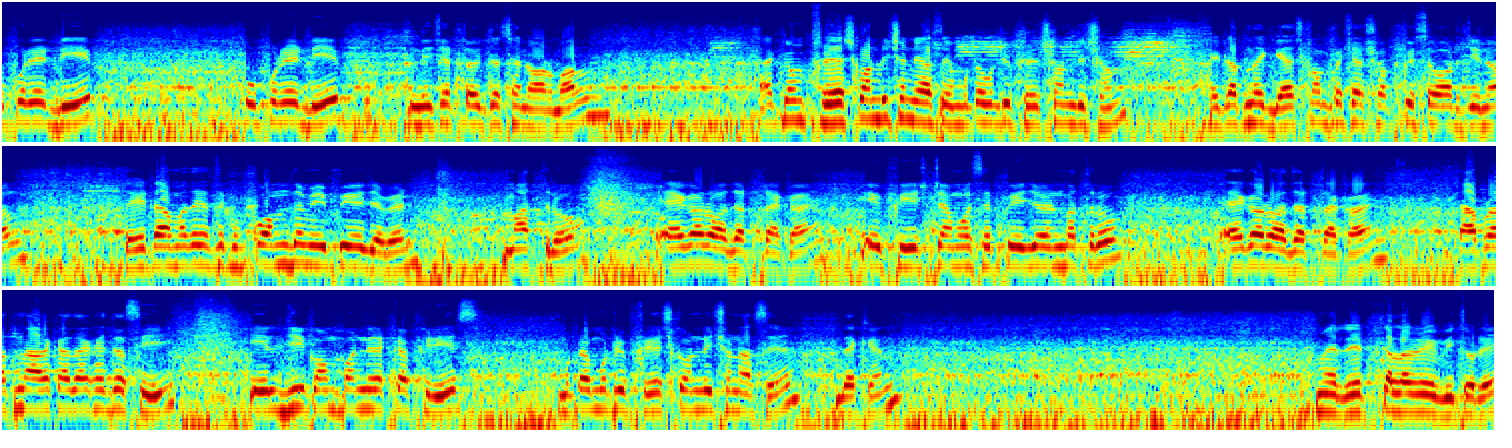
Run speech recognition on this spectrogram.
উপরে ডিপ উপরে ডিপ নিচেরটা হইতেছে নর্মাল একদম ফ্রেশ কন্ডিশনই আছে, মোটামুটি ফ্রেশ কন্ডিশন এটা আপনার গ্যাস কম্প্রেসার সব কিছু অরিজিনাল তো এটা আমাদের কাছে খুব কম দামে পেয়ে যাবেন, মাত্র এগারো হাজার টাকায়, এই ফ্রিজটা আমার পেয়ে যাবেন মাত্র এগারো হাজার টাকায়। তারপর আপনার আর কাছে দেখা যাচ্ছি এলজি কোম্পানির একটা ফ্রিজ মোটামুটি ফ্রেশ কন্ডিশন আছে, দেখেন। রেড কালারের ভিতরে।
